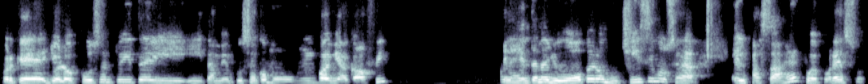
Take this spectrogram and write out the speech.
porque yo lo puse en Twitter y, y también puse como un Buy Me a Coffee, y la gente me ayudó, pero muchísimo, o sea, el pasaje fue por eso.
